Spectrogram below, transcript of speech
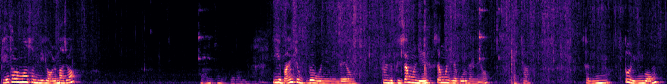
베이설몬서님 이게 얼마죠? 12,900원이야. 이게 12,900원인데요. 저는 이제 비싼 건지 싼 건지 잘 모르겠네요. 자, 자, 윈, 또 윈봉.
